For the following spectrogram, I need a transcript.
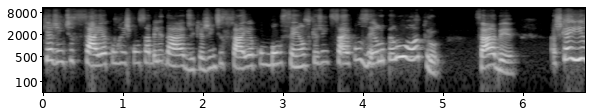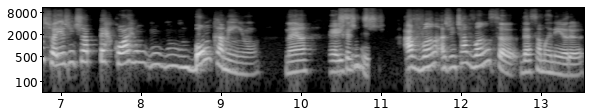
que a gente saia com responsabilidade, que a gente saia com bom senso, que a gente saia com zelo pelo outro, sabe? Acho que é isso. Aí a gente já percorre um, um bom caminho, né? É isso a gente, avan a gente avança dessa maneira.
